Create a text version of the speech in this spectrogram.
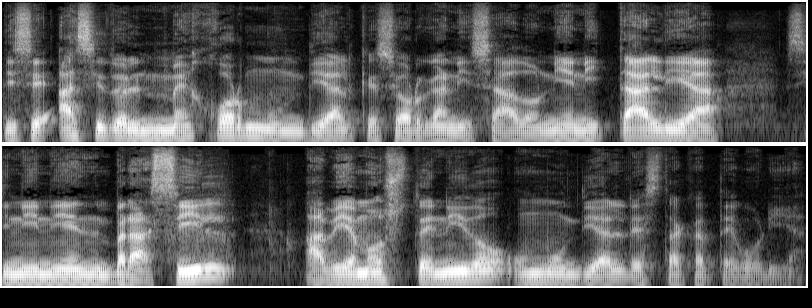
Dice, ha sido el mejor mundial que se ha organizado. Ni en Italia, ni, ni en Brasil habíamos tenido un mundial de esta categoría.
